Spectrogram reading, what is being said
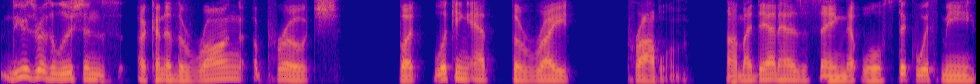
New Year's resolutions are kind of the wrong approach, but looking at the right problem. Uh, my dad has a saying that will stick with me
